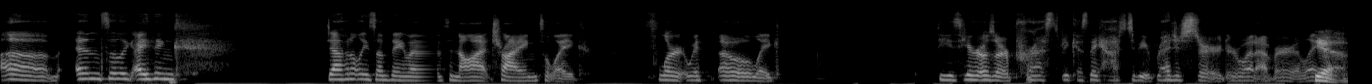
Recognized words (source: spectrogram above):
um and so like i think definitely something that's not trying to like flirt with oh like these heroes are oppressed because they have to be registered or whatever like yeah.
